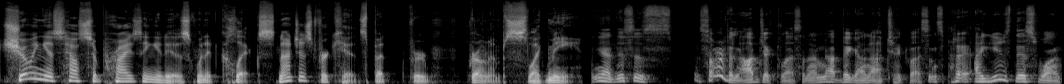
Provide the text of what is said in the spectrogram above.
showing us how surprising it is when it clicks, not just for kids, but for grown-ups like me. Yeah, this is sort of an object lesson. I'm not big on object lessons, but I, I use this one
